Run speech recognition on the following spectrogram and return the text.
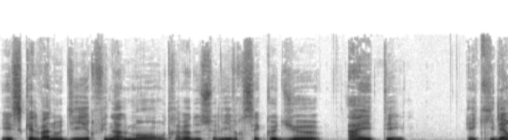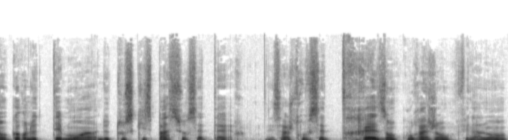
Et ce qu'elle va nous dire finalement au travers de ce livre, c'est que Dieu a été et qu'il est encore le témoin de tout ce qui se passe sur cette terre. Et ça, je trouve, c'est très encourageant finalement.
